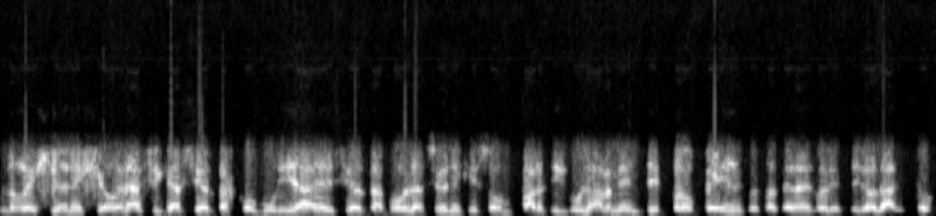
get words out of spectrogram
regiones geográficas, ciertas comunidades, ciertas poblaciones que son particularmente propensos a tener colesterol alto.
